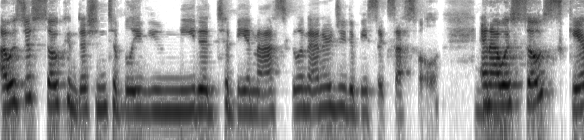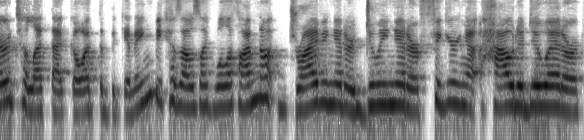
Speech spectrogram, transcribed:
I was just so conditioned to believe you needed to be in masculine energy to be successful. Mm-hmm. And I mm-hmm. was so scared to let that go at the beginning because I was like, well, if I'm not driving it or doing it or figuring out how to do it or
